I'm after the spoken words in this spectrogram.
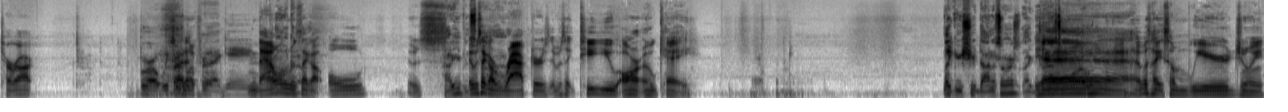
Turok. Bro, we should Friday. look for that game. That I'll one was like an old. It was. How do you even? It was like a? Raptors. It was like T U R O K. Like you shoot dinosaurs, like Jurassic World. Yeah, it was like some weird joint.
